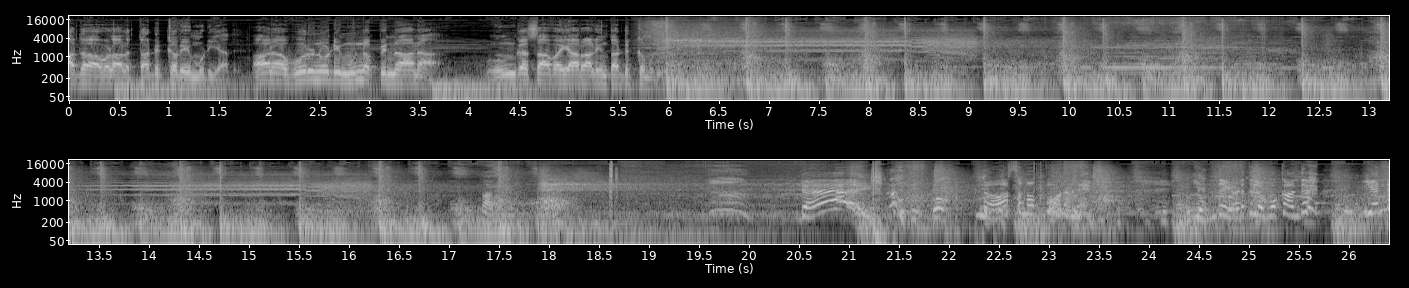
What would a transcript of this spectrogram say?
அத அவளால தடுக்கவே முடியாது. ஆனா ஒரு நொடி முன்ன பின்ன ஆனா உங்க சாவை யாராலையும் தடுக்க முடியாது. நாசமா போனே எந்த இடத்துல உட்காந்து என்ன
